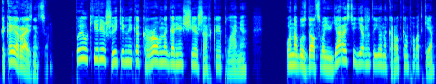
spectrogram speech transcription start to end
Какая разница? Пылкий, решительный, как ровно горящее жаркое пламя. Он обуздал свою ярость и держит ее на коротком поводке.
